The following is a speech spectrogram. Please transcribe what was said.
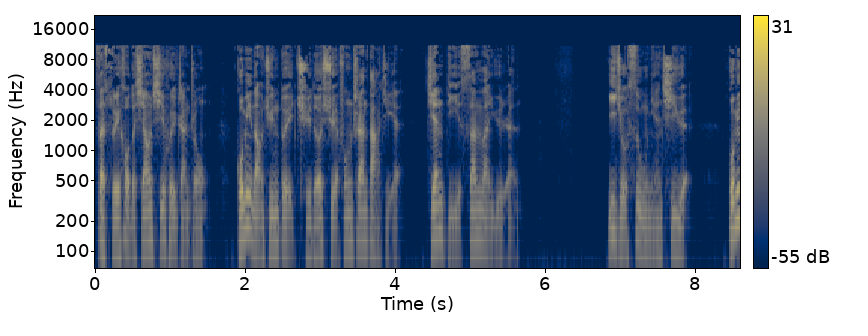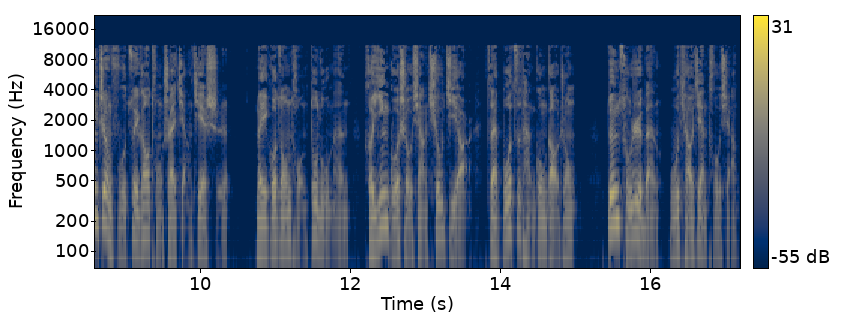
在随后的湘西会战中，国民党军队取得雪峰山大捷，歼敌三万余人。一九四五年七月，国民政府最高统帅蒋介石。美国总统杜鲁门和英国首相丘吉尔在波茨坦公告中敦促日本无条件投降。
